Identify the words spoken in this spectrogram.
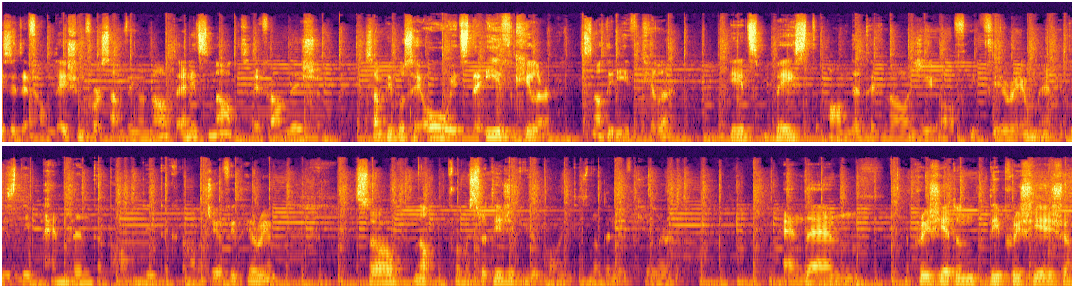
is it a foundation for something or not? And it's not a foundation. Some people say, oh, it's the ETH killer. It's not the ETH killer. It's based on the technology of Ethereum and it is dependent upon the technology of Ethereum. So, no, from a strategic viewpoint, it's not an ETH killer. And then appreciate and depreciation.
